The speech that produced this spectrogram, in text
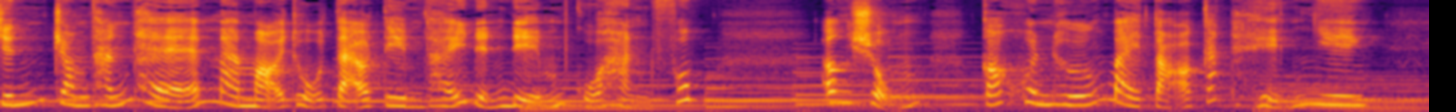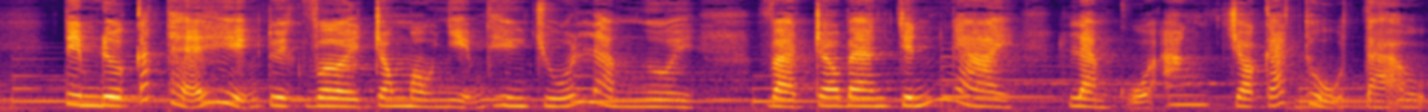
Chính trong thánh thể mà mọi thụ tạo tìm thấy đỉnh điểm của hạnh phúc. Ân sủng có khuynh hướng bày tỏ cách hiển nhiên, tìm được cách thể hiện tuyệt vời trong màu nhiệm Thiên Chúa làm người và trao ban chính Ngài làm của ăn cho các thụ tạo.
